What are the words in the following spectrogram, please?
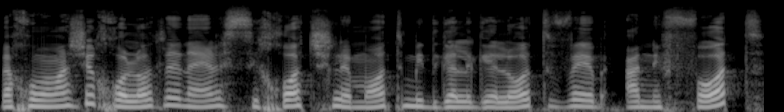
ואנחנו ממש יכולות לנהל שיחות שלמות, מתגלגלות וענפות,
